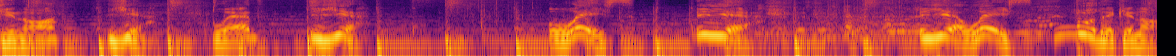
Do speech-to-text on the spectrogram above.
Кіно є. Плед є. Лейс є. Є лейс. Буде кіно.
